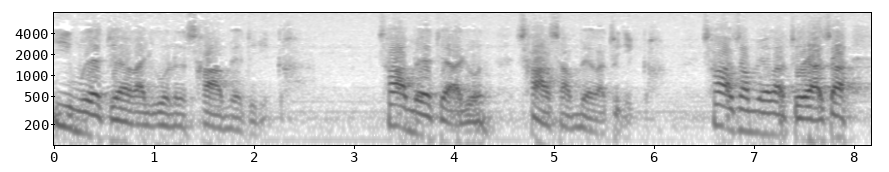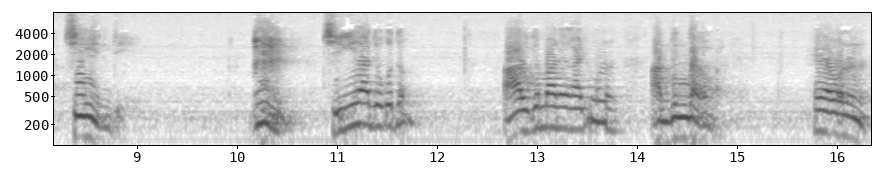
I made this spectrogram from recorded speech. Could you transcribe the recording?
이무에 되어가지고는 사암에 되니까. 사암에 되어가지고는 사삼매가 되니까. 사삼매가 되어서 징인디. 징해야 되거든. 알기만 해가지고는 안 된다고 말이야. 해오는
